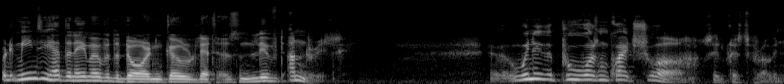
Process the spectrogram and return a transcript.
Well, it means he had the name over the door in gold letters and lived under it. Winnie the Pooh wasn't quite sure, said Christopher Robin.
